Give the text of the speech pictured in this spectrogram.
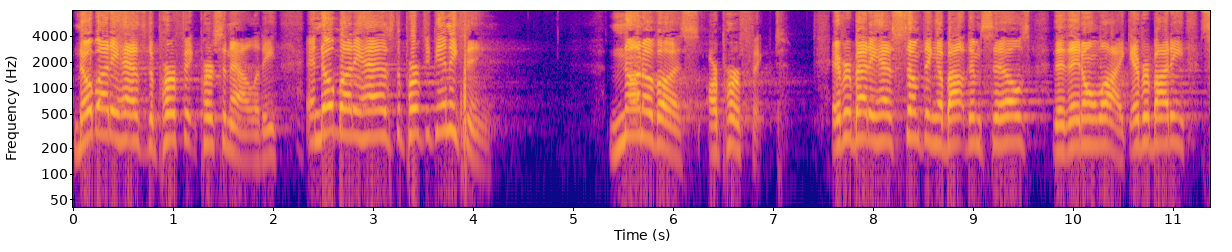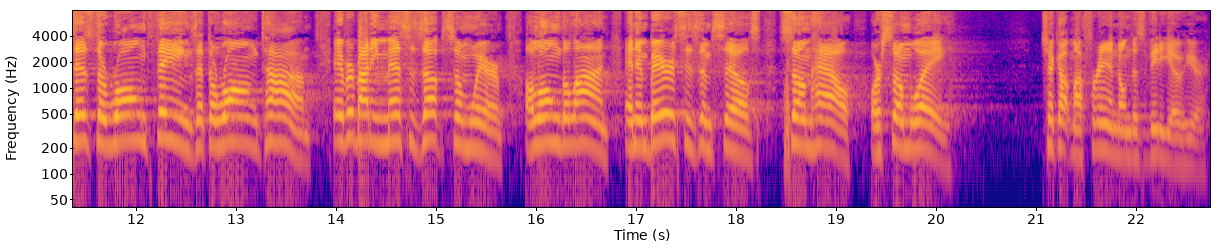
nobody has the perfect personality, and nobody has the perfect anything. None of us are perfect. Everybody has something about themselves that they don't like. Everybody says the wrong things at the wrong time. Everybody messes up somewhere along the line and embarrasses themselves somehow or some way. Check out my friend on this video here.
